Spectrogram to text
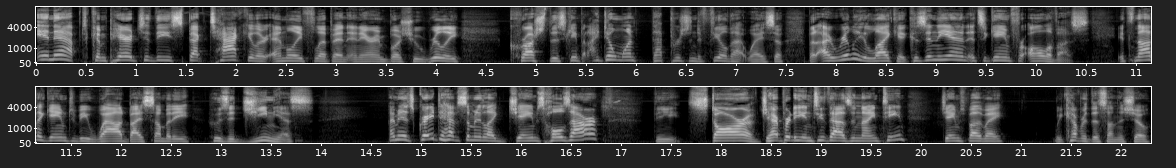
inept compared to the spectacular Emily Flippen and Aaron Bush, who really crushed this game. But I don't want that person to feel that way. So, but I really like it because in the end, it's a game for all of us. It's not a game to be wowed by somebody who's a genius. I mean, it's great to have somebody like James Holzhauer, the star of Jeopardy in 2019. James, by the way, we covered this on the show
